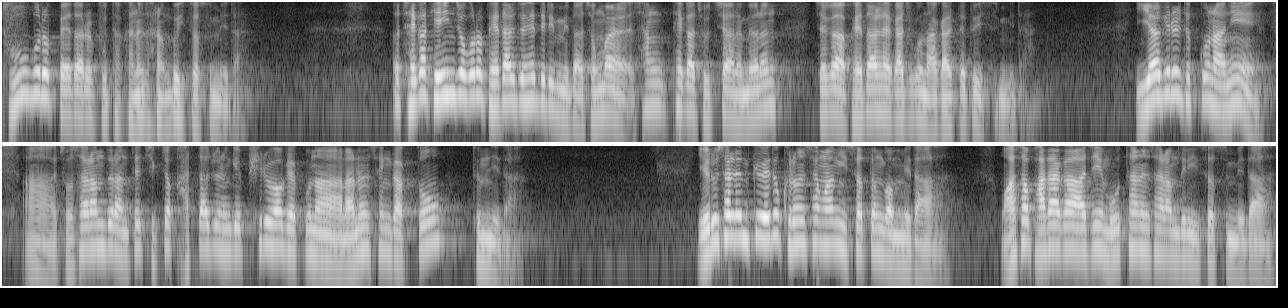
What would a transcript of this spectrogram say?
두 그릇 배달을 부탁하는 사람도 있었습니다. 제가 개인적으로 배달도 해드립니다. 정말 상태가 좋지 않으면은 제가 배달해 가지고 나갈 때도 있습니다. 이야기를 듣고 나니 아, 저 사람들한테 직접 갖다 주는 게 필요하겠구나라는 생각도 듭니다. 예루살렘 교회도 그런 상황이 있었던 겁니다. 와서 받아가지 못하는 사람들이 있었습니다.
